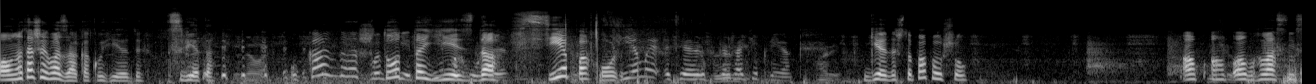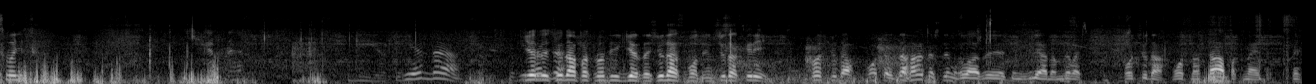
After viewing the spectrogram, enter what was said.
А у Наташи глаза, как у Герды, цвета. У каждого что-то есть, да. Все похожи. Все мы э, кошачье племя. Герда, что папа ушел? Об, об, об глаз не сводит. Герда. Герда, сюда посмотри, Герда, сюда смотрим, сюда, скорей. Вот сюда, вот так, загадочным глазом этим взглядом, давай. Вот сюда, вот на тапок, на это.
